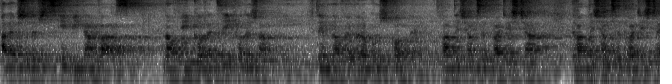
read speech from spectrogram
Ale przede wszystkim witam Was, nowi koledzy i koleżanki w tym nowym roku szkolnym 2020-2021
